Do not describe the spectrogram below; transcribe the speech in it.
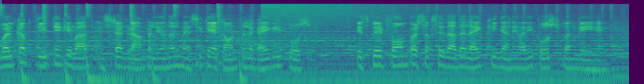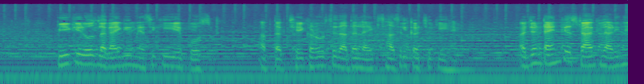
वर्ल्ड कप जीतने के बाद इंस्टाग्राम पर लियोनल मेसी के अकाउंट पर लगाई गई पोस्ट इस प्लेटफॉर्म पर सबसे ज़्यादा लाइक की जाने वाली पोस्ट बन गई है। पी के रोज़ लगाई गई मेसी की ये पोस्ट अब तक 6 करोड़ से ज़्यादा लाइक्स हासिल कर चुकी है। अर्जेंटाइन के स्टार खिलाड़ी ने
